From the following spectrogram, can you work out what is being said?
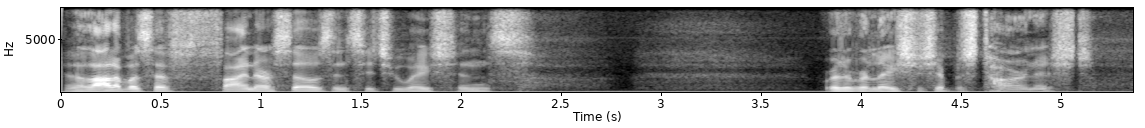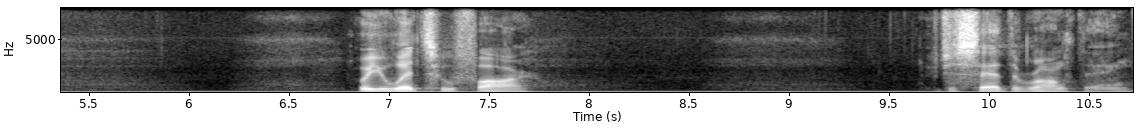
And a lot of us have find ourselves in situations where the relationship is tarnished, where you went too far, you just said the wrong thing,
